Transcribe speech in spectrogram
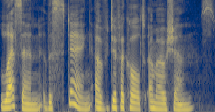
lessen the sting of difficult emotions.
